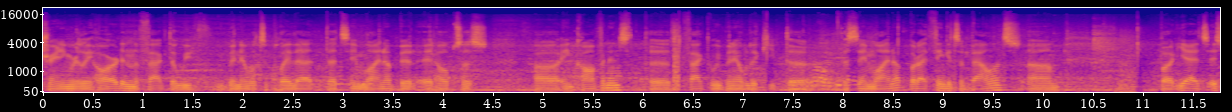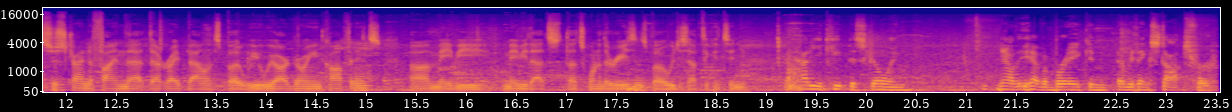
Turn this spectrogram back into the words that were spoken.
training really hard, and the fact that we've, we've been able to play that, that same lineup, it, it helps us uh, in confidence. The, the, fact that we've been able to keep the, the same lineup, but I think it's a balance. Um, but yeah, it's, it's just trying to find that, that right balance. But we, we are growing in confidence. Uh, maybe maybe that's that's one of the reasons, but we just have to continue. And how do you keep this going now that you have a break and everything stops for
